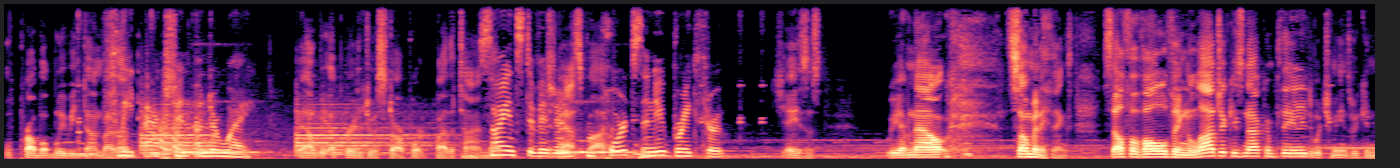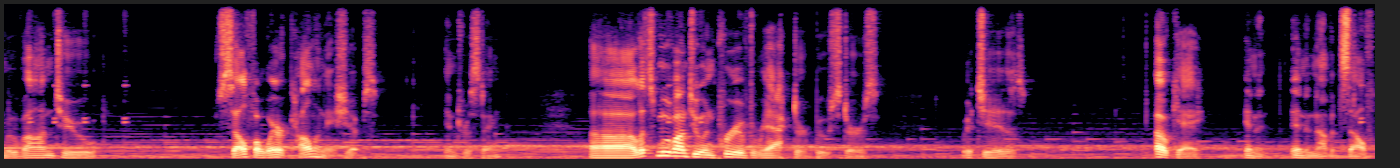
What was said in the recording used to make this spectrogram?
will probably be done by Fleet then. action underway. Yeah, it'll be upgraded to a starport by the time. Science Division reports a new breakthrough. Jesus. We have now so many things. Self-evolving logic is now completed, which means we can move on to self-aware colony ships. Interesting. Uh, let's move on to improved reactor boosters, which is okay in in and of itself.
